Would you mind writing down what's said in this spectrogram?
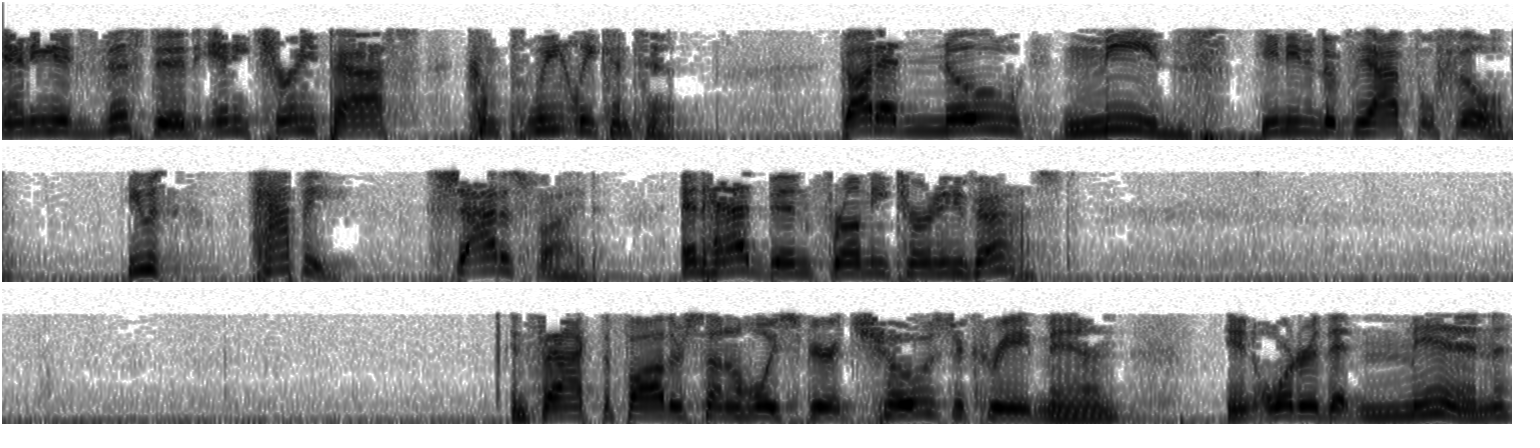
And He existed in eternity past completely content. God had no needs He needed to have fulfilled. He was happy, satisfied, and had been from eternity past. In fact, the Father, Son, and Holy Spirit chose to create man in order that men,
